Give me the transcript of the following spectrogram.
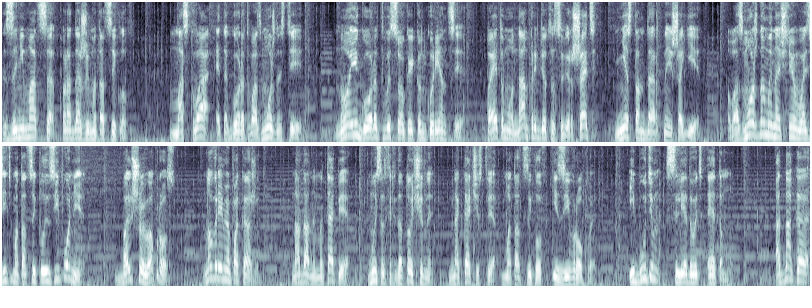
заниматься продажей мотоциклов. Москва – это город возможностей, но и город высокой конкуренции. Поэтому нам придется совершать нестандартные шаги. Возможно, мы начнем возить мотоциклы из Японии. Большой вопрос. Но время покажет. На данном этапе мы сосредоточены на качестве мотоциклов из Европы. И будем следовать этому. Однако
